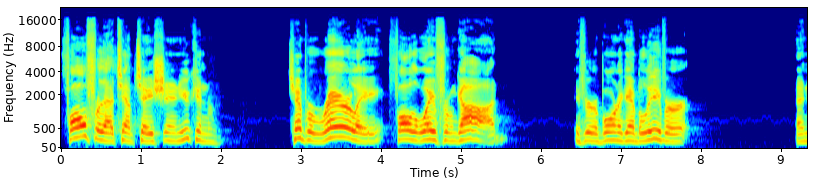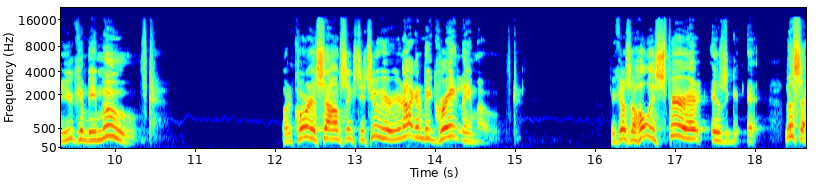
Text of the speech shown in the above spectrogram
fall for that temptation, and you can temporarily fall away from God if you're a born again believer and you can be moved. But according to Psalm 62 here, you're not going to be greatly moved because the Holy Spirit is. Listen,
